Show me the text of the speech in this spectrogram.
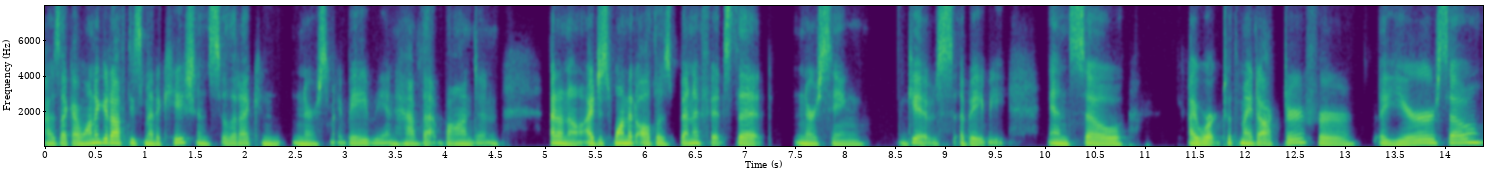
I was like I want to get off these medications so that I can nurse my baby and have that bond and I don't know, I just wanted all those benefits that nursing gives a baby. And so I worked with my doctor for a year or so,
